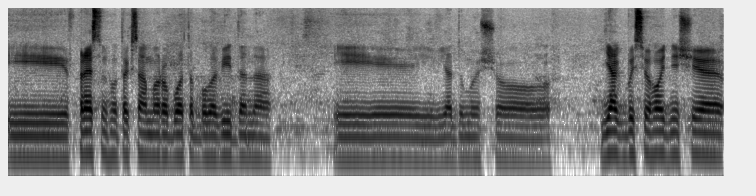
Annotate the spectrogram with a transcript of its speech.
І в пресингу так само робота була віддана. І я думаю, що як би сьогодні ще е,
